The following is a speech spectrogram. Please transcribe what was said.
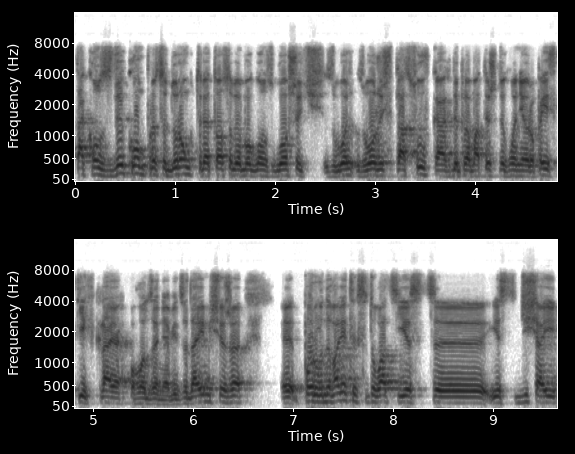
taką zwykłą procedurą, które te osoby mogą zgłosić, zło, złożyć w placówkach dyplomatycznych Unii Europejskiej w krajach pochodzenia. Więc wydaje mi się, że e, porównywanie tych sytuacji jest, e, jest dzisiaj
